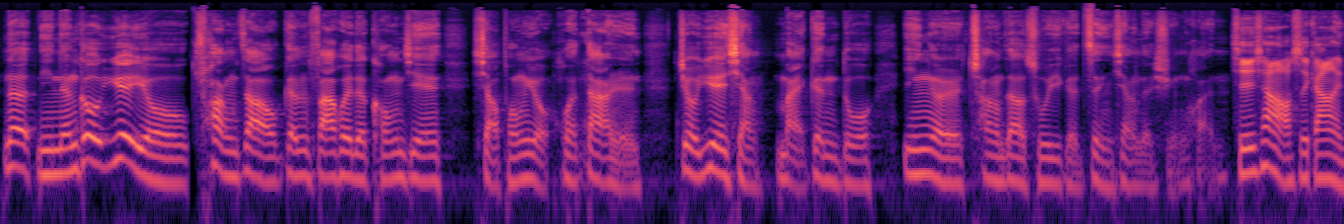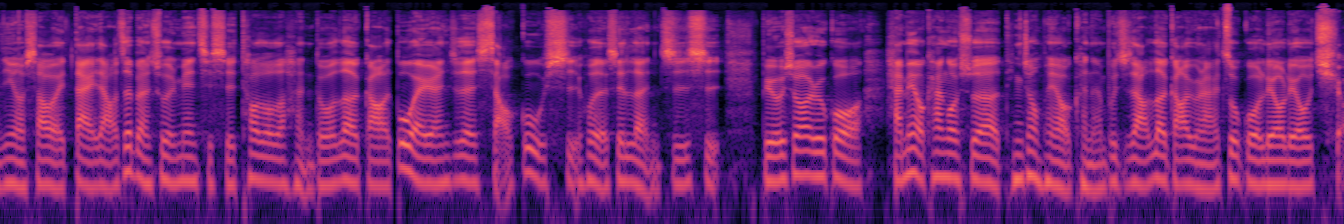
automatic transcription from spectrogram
那你能够越有创造跟发挥的空间，小朋友或大人就越想买更多，因而创造出一个正向的循环。其实像老师刚刚已经有稍微带到这本书里面，其实透露了很多乐高不为人知的小故事或者是冷知识。比如说，如果还没有看过书的听众朋友，可能不知道乐高原来做过溜溜球，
